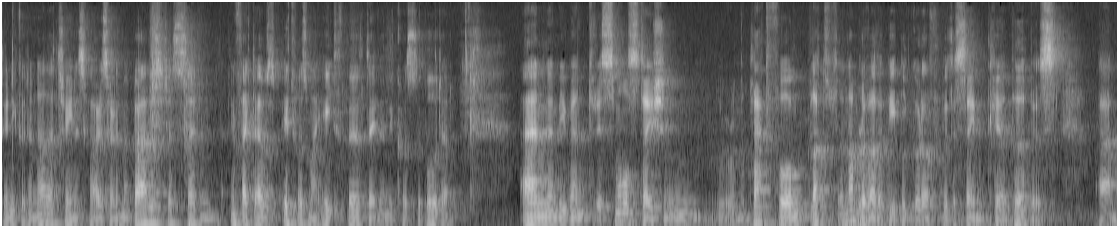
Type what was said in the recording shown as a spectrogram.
Then you got another train as far as I remember. I was just seven. In fact, I was. It was my eighth birthday when we crossed the border. And then we went to this small station, we were on the platform, lots, a number of other people got off with the same clear purpose, um,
